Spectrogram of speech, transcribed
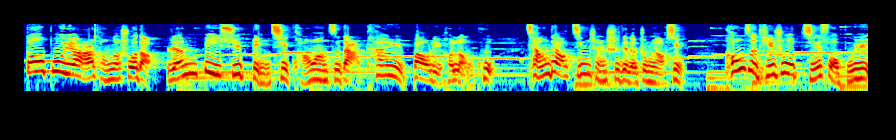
都不约而同地说道：人必须摒弃狂妄自大、贪欲、暴力和冷酷，强调精神世界的重要性。孔子提出“己所不欲，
